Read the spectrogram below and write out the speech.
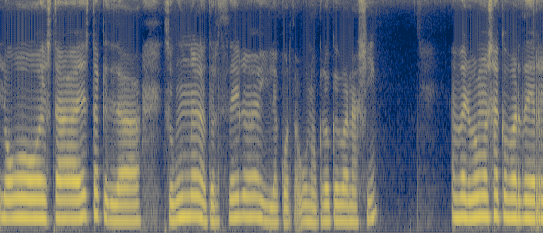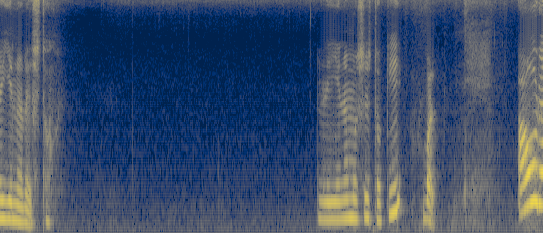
Luego está esta, que es la segunda, la tercera y la cuarta. Bueno, creo que van así. A ver, vamos a acabar de rellenar esto. Rellenamos esto aquí. Vale. Ahora,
